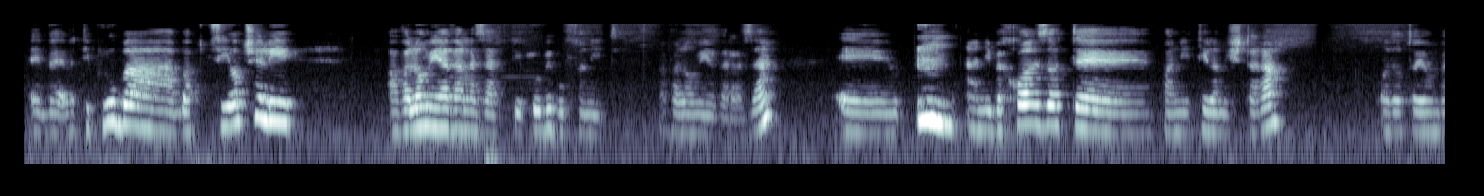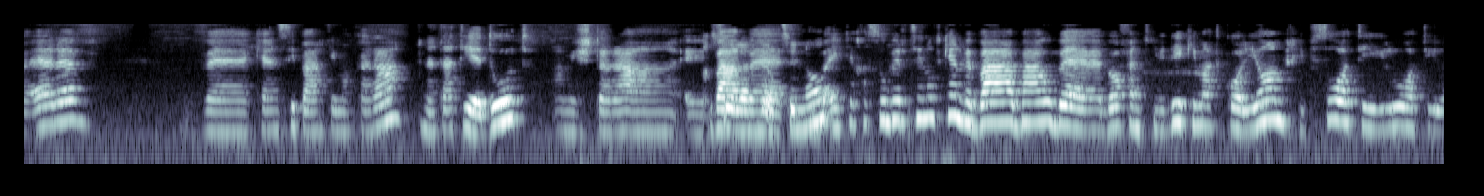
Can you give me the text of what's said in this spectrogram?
אה, ו, וטיפלו בפציעות שלי אבל לא מעבר לזה, טיפלו בי גופנית אבל לא מעבר לזה. אני בכל זאת פניתי למשטרה עוד אותו יום בערב וכן סיפרתי מה קרה, נתתי עדות, המשטרה אה, באה ברצינות? התייחסו ברצינות כן ובאו באופן תמידי כמעט כל יום, חיפשו אותי, העלו אותי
